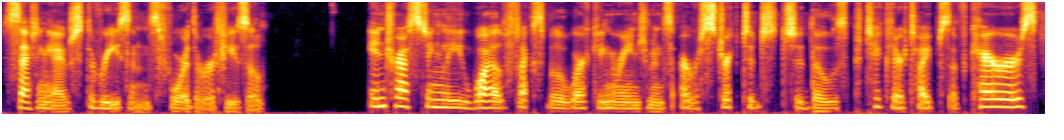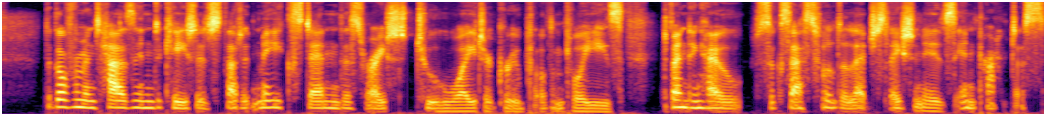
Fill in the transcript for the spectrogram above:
setting out the reasons for the refusal. Interestingly, while flexible working arrangements are restricted to those particular types of carers, the government has indicated that it may extend this right to a wider group of employees, depending how successful the legislation is in practice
